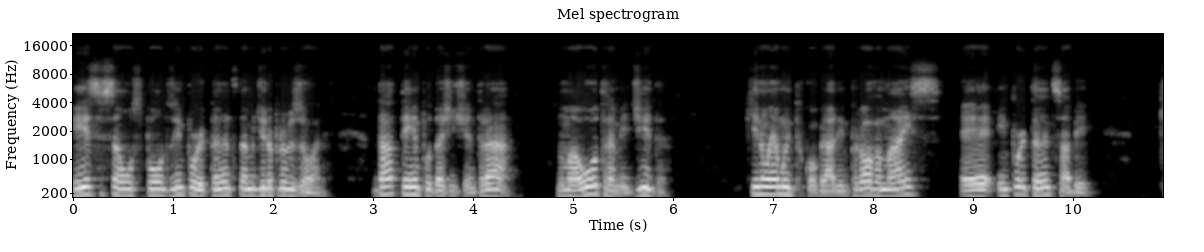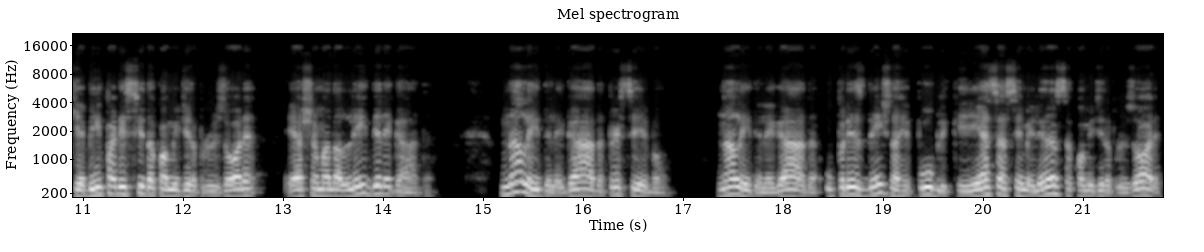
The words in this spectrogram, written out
esses são os pontos importantes da medida provisória. Dá tempo da gente entrar numa outra medida que não é muito cobrada em prova, mas é importante saber que é bem parecida com a medida provisória, é a chamada lei delegada. Na lei delegada, percebam, na lei delegada, o presidente da República, e essa é a semelhança com a medida provisória,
